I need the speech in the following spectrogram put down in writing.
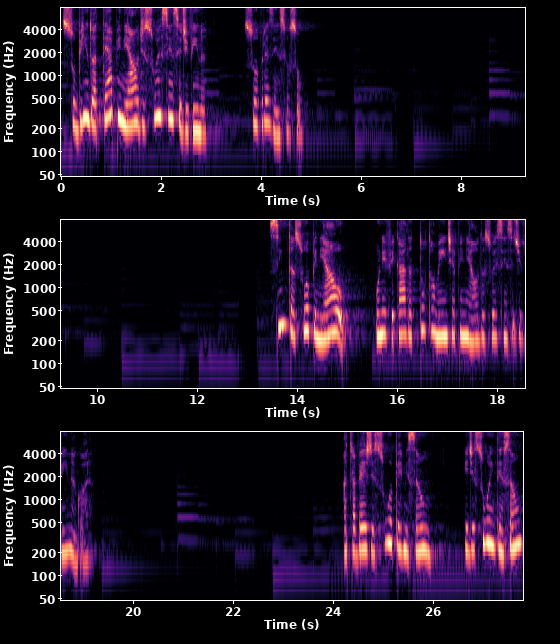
subindo até a pineal de sua essência divina, sua presença eu sou. Sinta sua pineal unificada totalmente à pineal da sua essência divina agora. Através de sua permissão, e de sua intenção,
